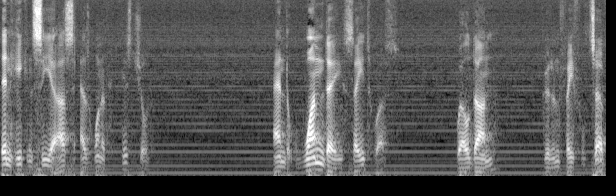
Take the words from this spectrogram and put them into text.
then He can see us as one of His children. And one day say to us, Well done, good and faithful servant.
